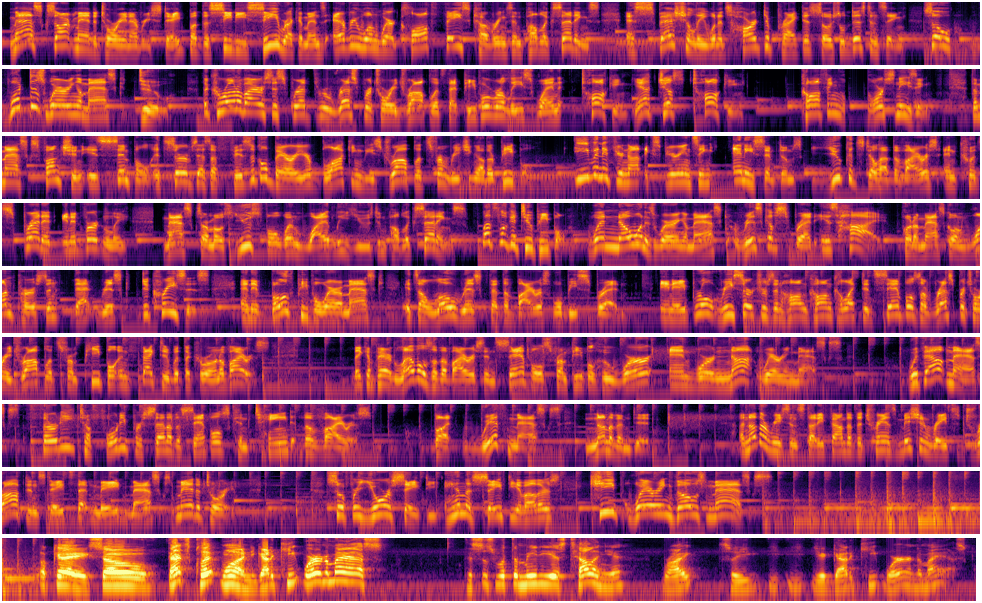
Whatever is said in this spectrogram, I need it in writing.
Masks aren't mandatory in every state, but the CDC recommends everyone wear cloth face coverings in public settings, especially when it's hard to practice social distancing. So, what does wearing a mask do? The coronavirus is spread through respiratory droplets that people release when talking. Yeah, just talking. Coughing or sneezing. The mask's function is simple it serves as a physical barrier blocking these droplets from reaching other people. Even if you're not experiencing any symptoms, you could still have the virus and could spread it inadvertently. Masks are most useful when widely used in public settings. Let's look at two people. When no one is wearing a mask, risk of spread is high. Put a mask on one person, that risk decreases. And if both people wear a mask, it's a low risk that the virus will be spread. In April, researchers in Hong Kong collected samples of respiratory droplets from people infected with the coronavirus. They compared levels of the virus in samples from people who were and were not wearing masks. Without masks, 30 to 40% of the samples contained the virus. But with masks, none of them did. Another recent study found that the transmission rates dropped in states that made masks mandatory. So, for your safety and the safety of others, keep wearing those masks. Okay, so that's clip one. You got to keep wearing a mask. This is what the media is telling you, right? So you you, you got to keep wearing the mask.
